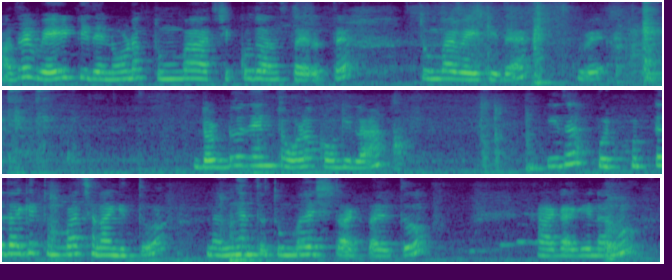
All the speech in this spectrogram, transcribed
ಆದರೆ ವೆಯ್ಟ್ ಇದೆ. ನೋಡೋಕೆ ತುಂಬ ಚಿಕ್ಕದು ಅನಿಸ್ತಾ ಇರುತ್ತೆ. ತುಂಬ ವೆಯ್ಟ್ ಇದೆ. ವೇ ದೊಡ್ಡದೇನು ತೊಗೊಳಕ್ಕೆ ಹೋಗಿಲ್ಲ. ಇದು ಪುಟ್ ಪುಟ್ಟದಾಗಿ ತುಂಬ ಚೆನ್ನಾಗಿತ್ತು. ನನಗಂತೂ ತುಂಬ ಇಷ್ಟ ಆಗ್ತಾ ಇತ್ತು. ಹಾಗಾಗಿ ನಾನು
